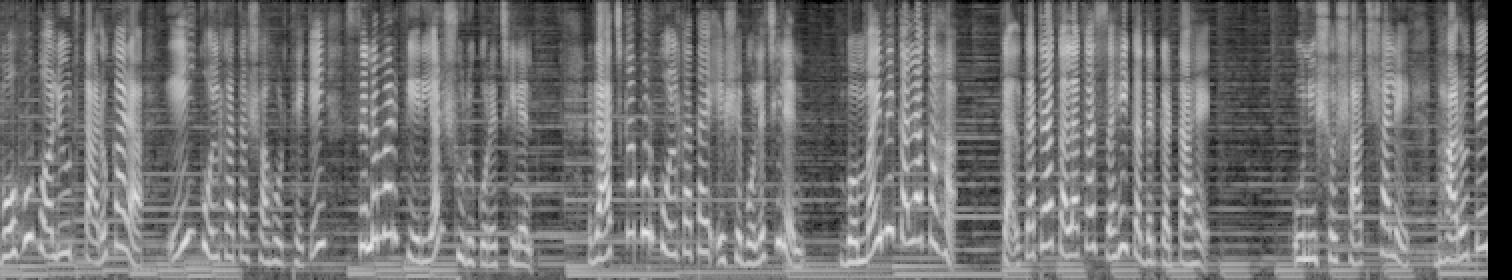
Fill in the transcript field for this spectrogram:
বহু বলিউড তারকারা এই কলকাতা শহর থেকেই সিনেমার কেরিয়ার শুরু করেছিলেন। রাজ কাপুর কলকাতায় এসে বলেছিলেন, বোম্বাই মে কালা কাহা? ক্যালকাটা কালাকা সহি কদর করতা হ্যায়। উনিশশো সালে ভারতে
